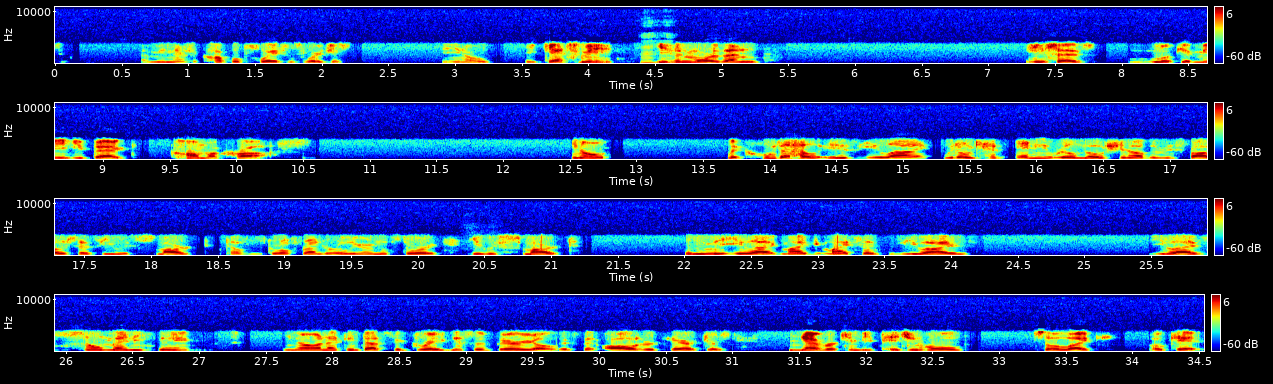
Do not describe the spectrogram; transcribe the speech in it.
I mean, there's a couple places where it just, you know, it gets me mm-hmm. even more than. He says, "Look at me," he begged. "Come across." You know, like who the hell is Eli? We don't have any real notion of him. His father says he was smart. Tells his girlfriend earlier in the story he was smart. And then Eli, my my sense is Eli is Eli is so many things, you know. And I think that's the greatness of Berriault is that all her characters never can be pigeonholed. So like, okay,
